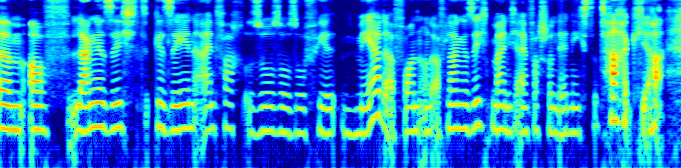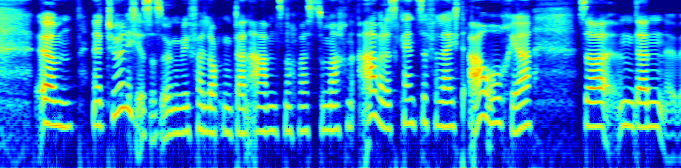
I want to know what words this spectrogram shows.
ähm, auf lange Sicht gesehen einfach so, so, so viel mehr davon. Und auf lange Sicht meine ich einfach schon der nächste Tag, ja. Ähm, natürlich ist es irgendwie verlockend, dann abends noch was zu machen, aber das kennst du vielleicht auch, ja. So, und dann äh,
